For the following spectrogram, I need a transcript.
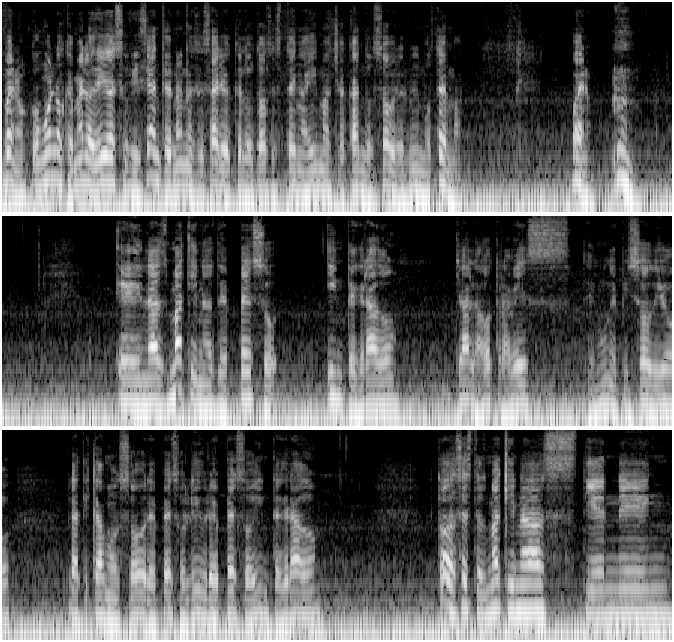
bueno, con uno que me lo diga es suficiente, no es necesario que los dos estén ahí machacando sobre el mismo tema. Bueno, en las máquinas de peso integrado, ya la otra vez en un episodio platicamos sobre peso libre, peso integrado. Todas estas máquinas tienen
